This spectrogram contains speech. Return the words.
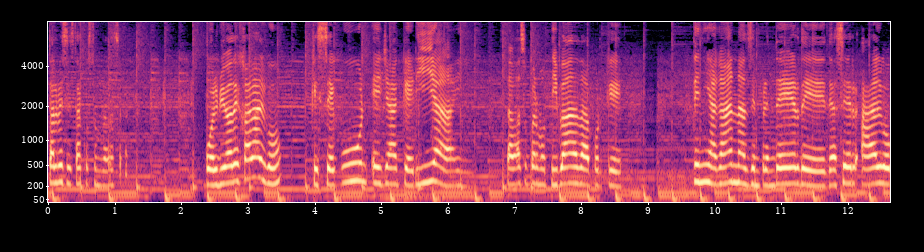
tal vez está acostumbrado a hacer. Volvió a dejar algo que según ella quería y estaba súper motivada porque tenía ganas de emprender, de, de, hacer algo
